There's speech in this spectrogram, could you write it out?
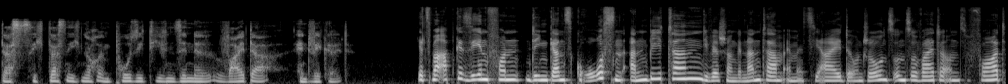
dass sich das nicht noch im positiven Sinne weiterentwickelt. Jetzt mal abgesehen von den ganz großen Anbietern, die wir schon genannt haben, MSCI, Dow Jones und so weiter und so fort,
